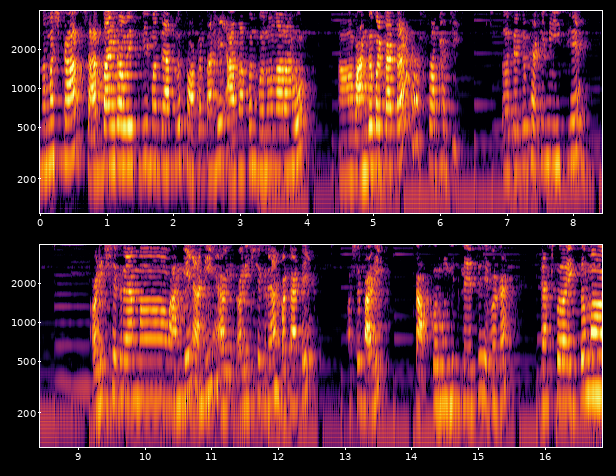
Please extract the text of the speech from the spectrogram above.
नमस्कार शारदाहिराव रेसिपीमध्ये आपलं स्वागत आहे. आज आपण बनवणार आहोत वांग बटाटा रस्सा भाजी. तर त्याच्यासाठी मी इथे अडीचशे ग्रॅम वांगे आणि अडी- अडीचशे ग्रॅम बटाटे असे बारीक काप करून घेतले याचे हे बघा जास्त एकदम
